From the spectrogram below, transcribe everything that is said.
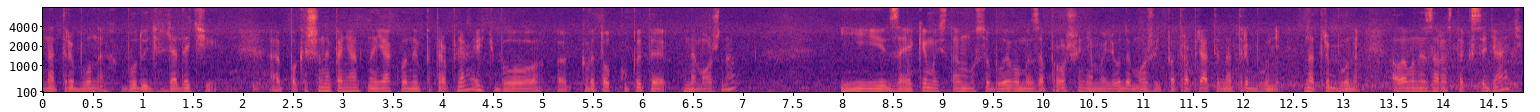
на трибунах будуть глядачі. Е, Поки що непонятно, як вони потрапляють, бо е, квиток купити не можна. І за якимись там особливими запрошеннями люди можуть потрапляти на трибуні, на трибуни. Але вони зараз так сидять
